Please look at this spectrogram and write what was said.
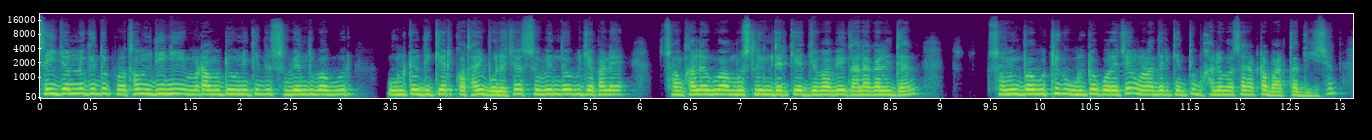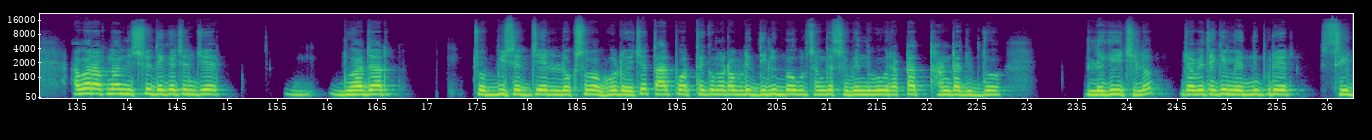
সেই জন্য কিন্তু প্রথম দিনই মোটামুটি উনি কিন্তু শুভেন্দুবাবুর উল্টো দিকের কথাই বলেছে শুভেন্দুবাবু যেখানে সংখ্যালঘু বা মুসলিমদেরকে যেভাবে গালাগালি দেন, শ্রমিকবাবু ঠিক উল্টো করেছেন। ওনাদের কিন্তু ভালোবাসার একটা বার্তা দিয়েছেন। আবার আপনারা নিশ্চয়ই দেখেছেন যে দু হাজার চব্বিশের যে লোকসভা ভোট হয়েছে, তারপর থেকে মোটামুটি দিলীপবাবুর সঙ্গে শুভেন্দুবাবুর একটা ঠান্ডা যুদ্ধ লেগেই ছিল। যবে থেকে মেদিনীপুরের সিট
